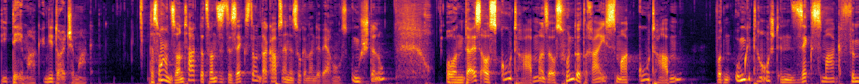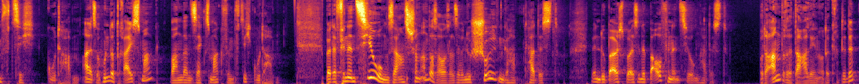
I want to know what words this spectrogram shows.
die D-Mark, in die deutsche Mark. Das war ein Sonntag, der 20.06. und da gab es eine sogenannte Währungsumstellung. Und da ist aus Guthaben, also aus 100 Reichsmark Guthaben, wurden umgetauscht in 6 Mark 50 Guthaben. Also 100 Reichsmark waren dann 6 Mark 50 Guthaben. Bei der Finanzierung sah es schon anders aus. Also wenn du Schulden gehabt hattest, wenn du beispielsweise eine Baufinanzierung hattest oder andere Darlehen oder Kredite,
